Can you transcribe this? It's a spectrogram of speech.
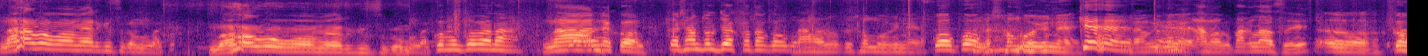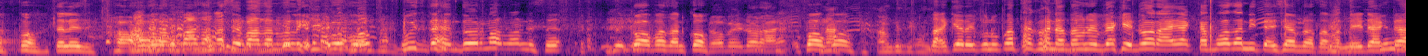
না বাবা আমি আর কিছু কম না। না বাবা আমি আর কিছু কম না। কম কবে না। না কোন তো শামসুল দুই এক কথা কও। না আমার তো সম্ভবই না। কও কও। সম্ভবই না। কে? না, ওই যে আমাকে পাগলা আছে। ও, কও কও তাহলে যে। আমাদের বাজান আছে বাজান বলে কি করব? বুঝতে দৌড় মারবার নিছে। কও বাজান কও। কও কও। আমি কিছু কম না। কে রে কোনো কথা কয় না তার মানে ব্যাকে ডরায় একটা মজা নিতে আইছি আমরা তার মানে এটা একটা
